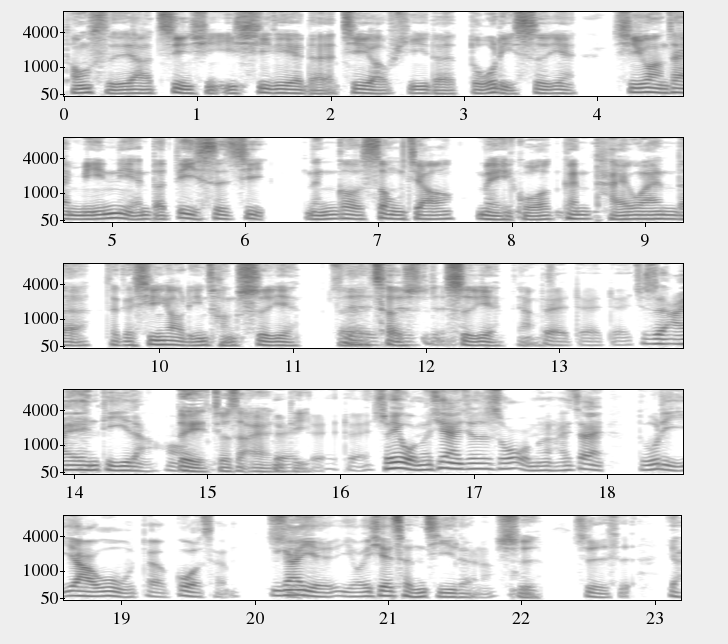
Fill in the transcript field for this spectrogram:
同时要进行一系列的 GLP 的毒理试验，希望在明年的第四季能够送交美国跟台湾的这个新药临床试验。的测试试验这样子，对对对，就是 IND 啦，对，就是 IND，对对对，所以我们现在就是说，我们还在独立药物的过程，应该也有一些成绩的了，是是是呀，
